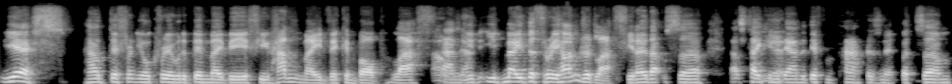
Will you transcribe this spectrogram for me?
yes. How different your career would have been maybe if you hadn't made Vic and Bob laugh Oh, and exactly. you'd, you'd made the 300 laugh. You know, that's uh, that's taking you down a different path, isn't it? But um,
